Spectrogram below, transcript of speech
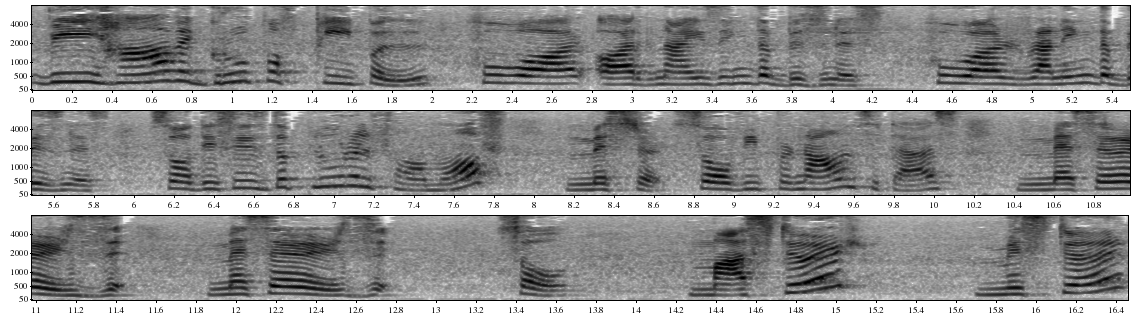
we have a group of people who are organizing the business who are running the business. So this is the plural form of Mr so we pronounce it as Messrs. Messrs. So master Mr.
